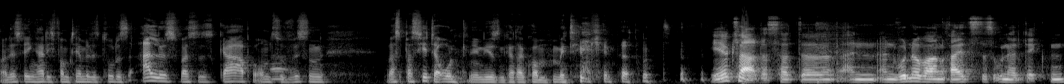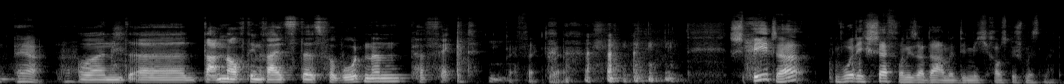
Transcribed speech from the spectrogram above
Und deswegen hatte ich vom Tempel des Todes alles, was es gab, um zu wissen, was passiert da unten in diesen Katakomben mit den Kindern. Ja, klar, das hat äh, einen, einen wunderbaren Reiz des Unentdeckten. ja, Und äh, dann noch den Reiz des Verbotenen. Perfekt. perfekt, ja. Später wurde ich Chef von dieser Dame, die mich rausgeschmissen hat.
